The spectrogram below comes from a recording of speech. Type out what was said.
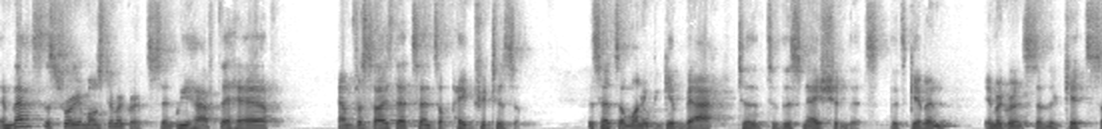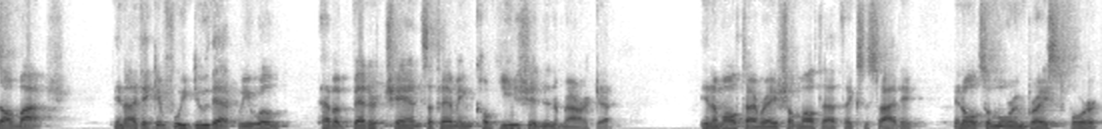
And that's the story of most immigrants. And we have to have emphasize that sense of patriotism, the sense of wanting to give back to, to this nation that's that's given immigrants and their kids so much. And I think if we do that, we will have a better chance of having cohesion in America in a multiracial, multi-ethnic society, and also more embrace for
